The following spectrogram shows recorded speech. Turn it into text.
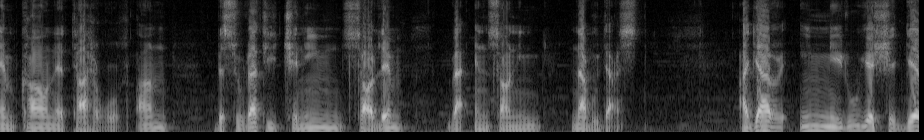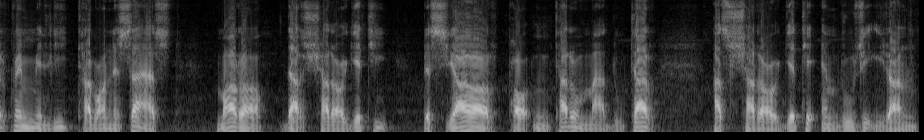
امکان تحقق آن به صورتی چنین سالم و انسانی نبوده است. اگر این نیروی شگرف ملی توانسته است ما را در شرایطی بسیار پایینتر و معدودتر از شرایط امروز ایران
